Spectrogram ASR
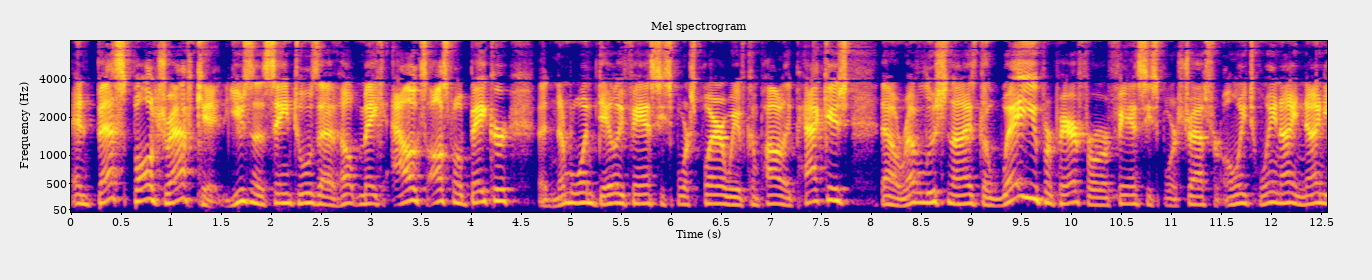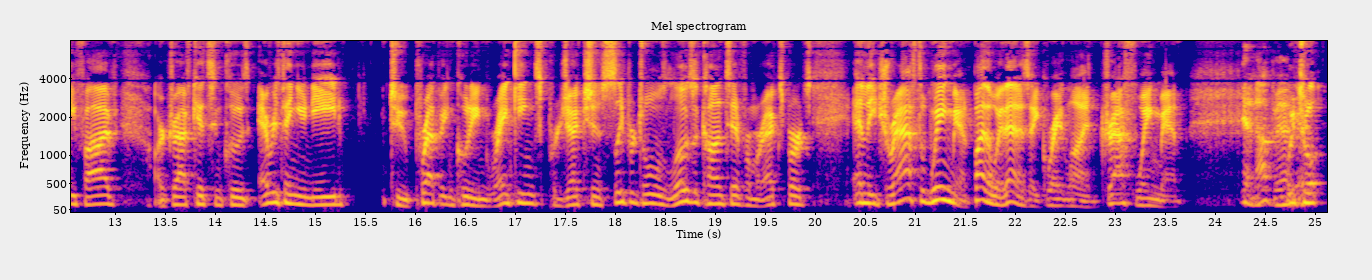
and best ball draft kit using the same tools that have helped make Alex Awesemo Baker the number one daily fantasy sports player. We have compiled a package that will revolutionize the way you prepare for fantasy sports drafts for only $29.95. Our draft kits includes everything you need to prep, including rankings, projections, sleeper tools, loads of content from our experts, and the draft wingman. By the way, that is a great line. Draft wingman. Yeah, not bad. Which will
